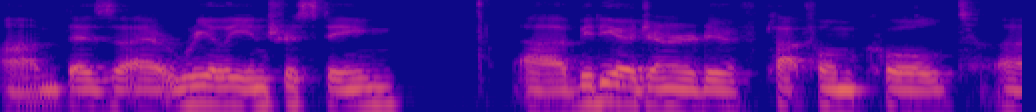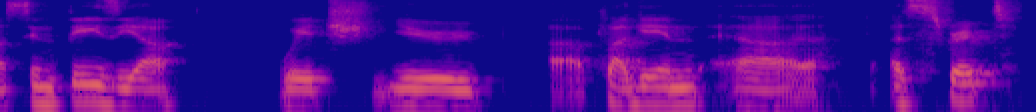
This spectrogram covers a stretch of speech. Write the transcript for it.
Um, there's a really interesting uh, video generative platform called uh, Synthesia, which you uh, plug in uh, a script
